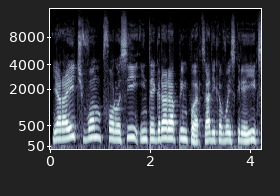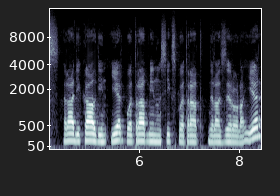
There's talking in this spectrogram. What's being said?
iar aici vom folosi integrarea prin părți, adică voi scrie x radical din ier pătrat minus x pătrat de la 0 la ier,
